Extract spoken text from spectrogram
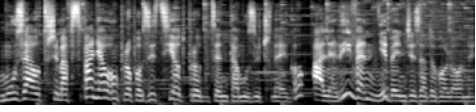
Muza otrzyma wspaniałą propozycję od producenta muzycznego, ale Riven nie będzie zadowolony.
